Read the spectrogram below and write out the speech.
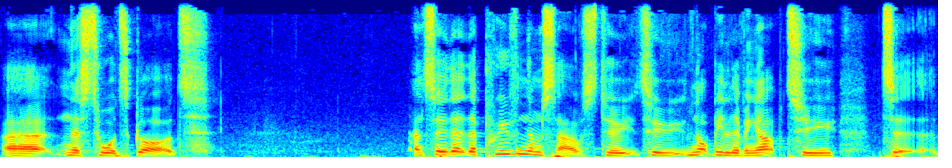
rebelliousness towards God. And so they're, proving themselves to, to not be living up to, to,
